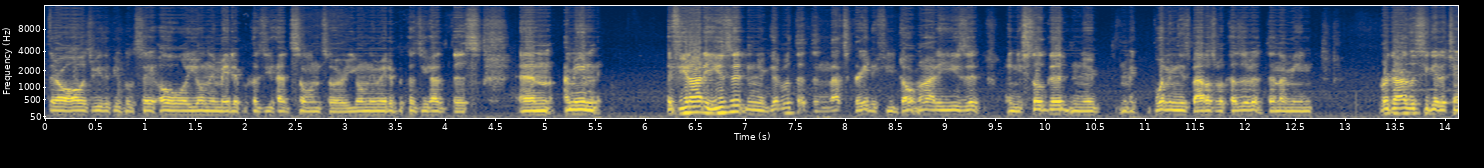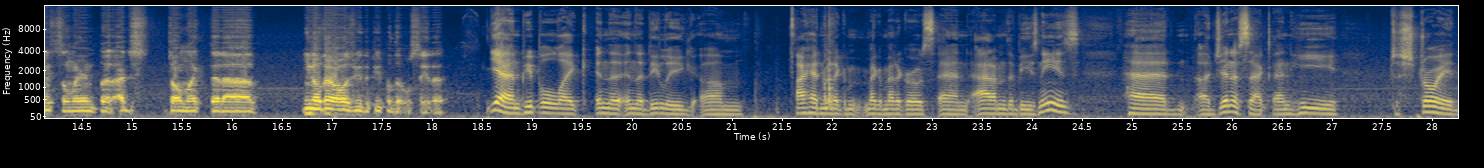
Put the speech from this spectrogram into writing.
there'll always be the people that say, "Oh, well, you only made it because you had so and so, or you only made it because you had this." And I mean, if you know how to use it and you're good with it, then that's great. If you don't know how to use it and you're still good and you're winning these battles because of it, then I mean, regardless, you get a chance to learn. But I just don't like that. Uh, you know, there'll always be the people that will say that. Yeah, and people like in the in the D League, um, I had Mega, Mega Metagross and Adam the Bee's Knees had a Genesect, and he destroyed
